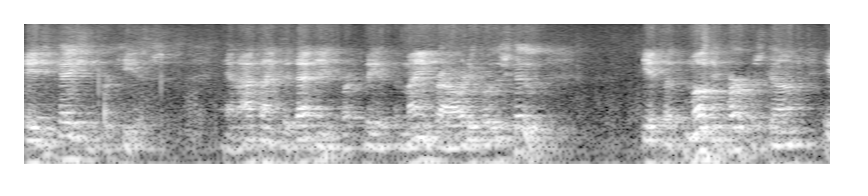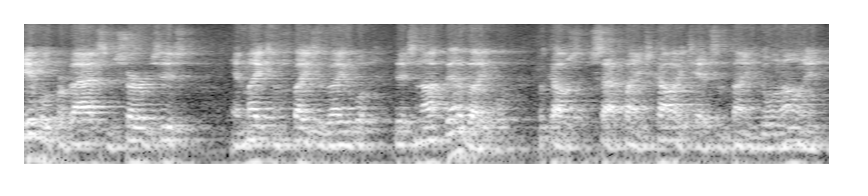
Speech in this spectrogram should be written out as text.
education for kids. And I think that that needs to be the main priority for the school. If the multipurpose comes, it will provide some services and make some space available that's not been available because South Plains College had some things going on and,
